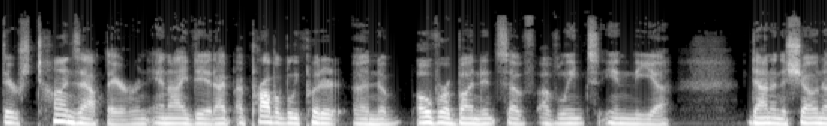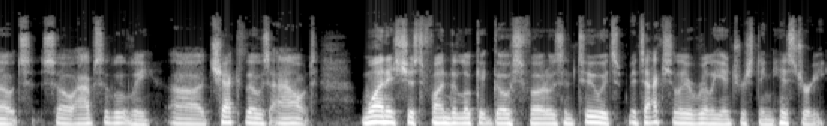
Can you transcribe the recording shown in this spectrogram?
there's tons out there, and, and I did. I, I probably put an overabundance of, of links in the uh, down in the show notes. So absolutely, uh, check those out. One, it's just fun to look at ghost photos, and two, it's it's actually a really interesting history.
